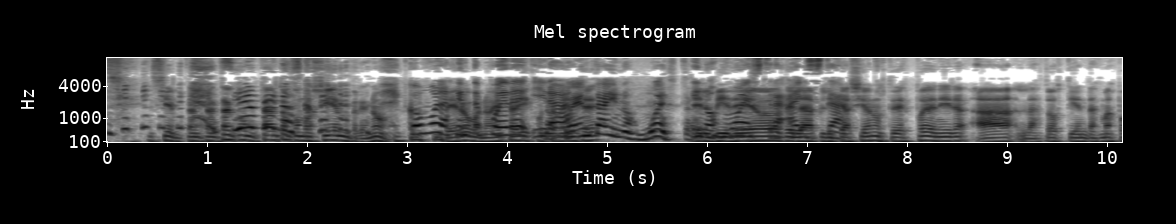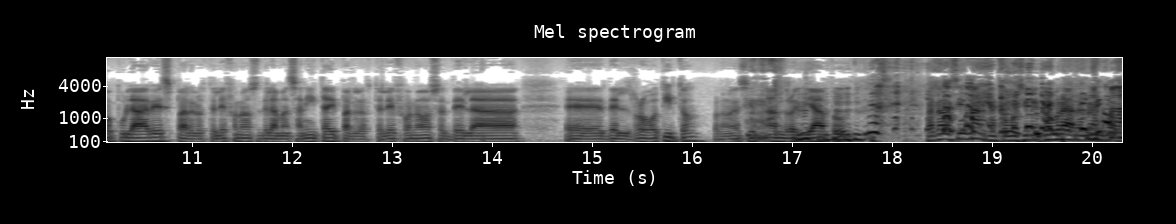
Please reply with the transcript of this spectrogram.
Siempre, tan, tan, tan como, tanto como siempre, ¿no. Cómo la Pero, gente bueno, puede ir a- Cuenta y nos muestra. Y El nos video muestra, de ahí la está. aplicación, ustedes pueden ir a las dos tiendas más populares para los teléfonos de la manzanita y para los teléfonos de la eh, del robotito, por no decir Android y Apple. Para no decir marcas, como si me cobraran. ¿no? No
